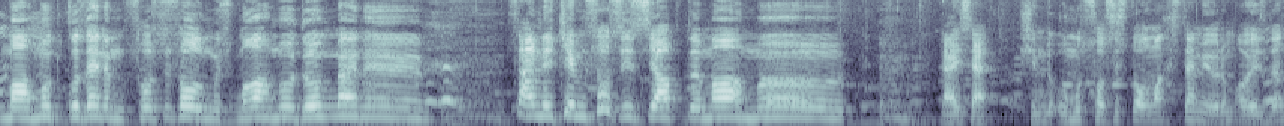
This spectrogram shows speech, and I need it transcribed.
Mahmut kuzenim sosis olmuş. Mahmudum benim. Seni kim sosis yaptı Mahmut? Neyse. Şimdi Umut sosisli olmak istemiyorum. O yüzden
